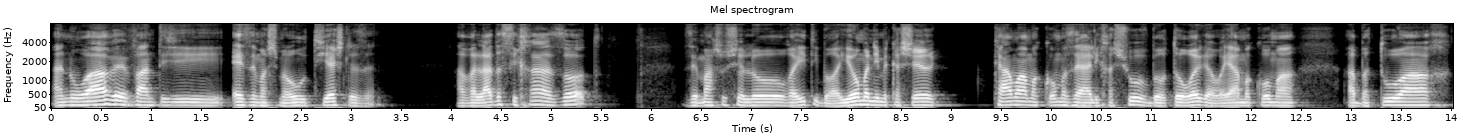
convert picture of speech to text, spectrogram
הנורה והבנתי איזה משמעות יש לזה. אבל עד השיחה הזאת, זה משהו שלא ראיתי בו. היום אני מקשר כמה המקום הזה היה לי חשוב באותו רגע, הוא היה המקום הבטוח,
